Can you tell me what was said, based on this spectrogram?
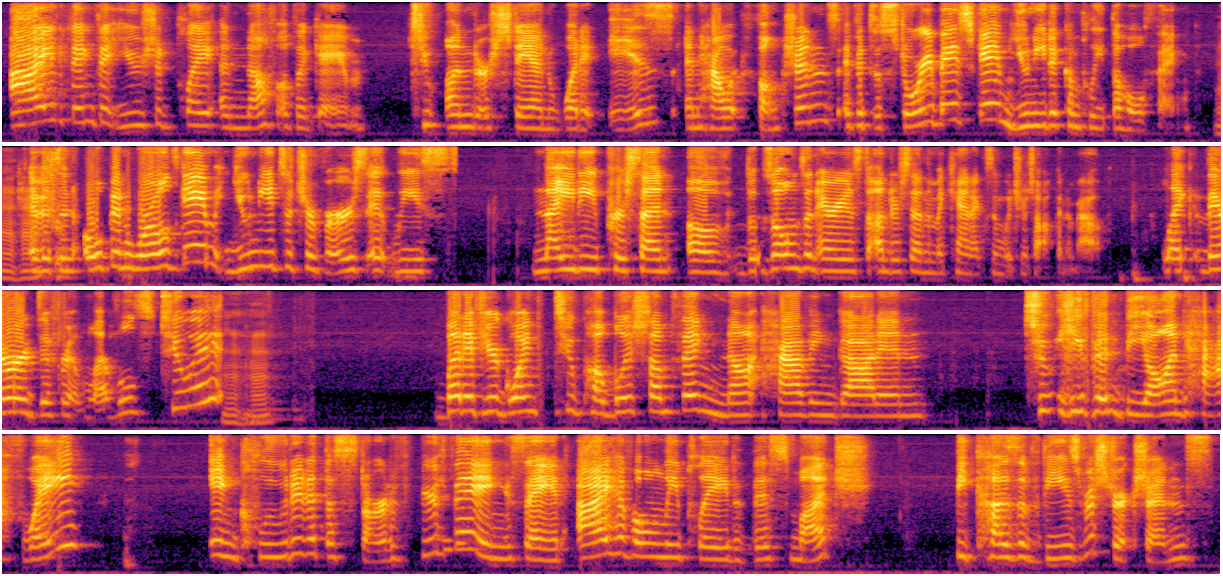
I think that you should play enough of a game to understand what it is and how it functions. If it's a story based game, you need to complete the whole thing. Mhm. If it's an open world game, you need to traverse at least 90% of the zones and areas to understand the mechanics in which you're talking about. Like, there are different levels to it. Mm-hmm. But if you're going to publish something not having gotten to even beyond halfway, include it at the start of your thing saying, I have only played this much because of these restrictions.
